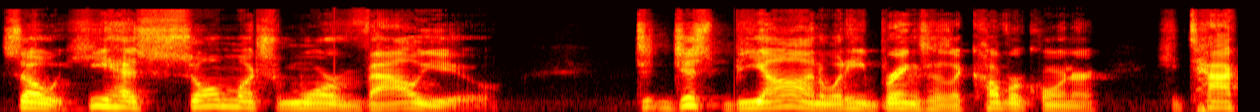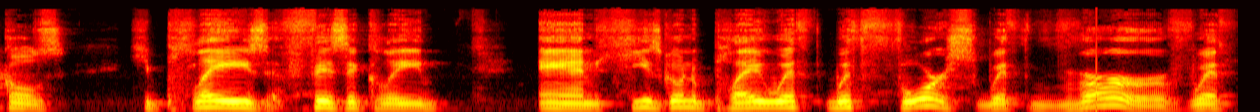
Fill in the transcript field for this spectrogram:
So he has so much more value just beyond what he brings as a cover corner. He tackles, he plays physically, and he's going to play with with force, with verve, with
